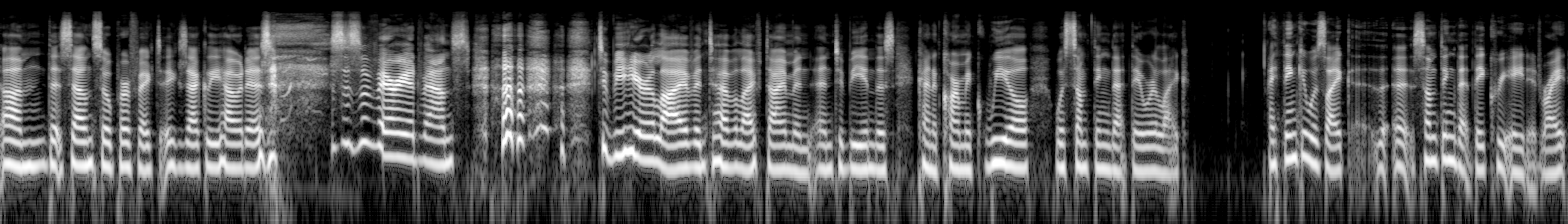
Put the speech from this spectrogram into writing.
Um, that sounds so perfect. Exactly how it is. This is a very advanced to be here alive and to have a lifetime and, and to be in this kind of karmic wheel was something that they were like I think it was like uh, uh, something that they created, right?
